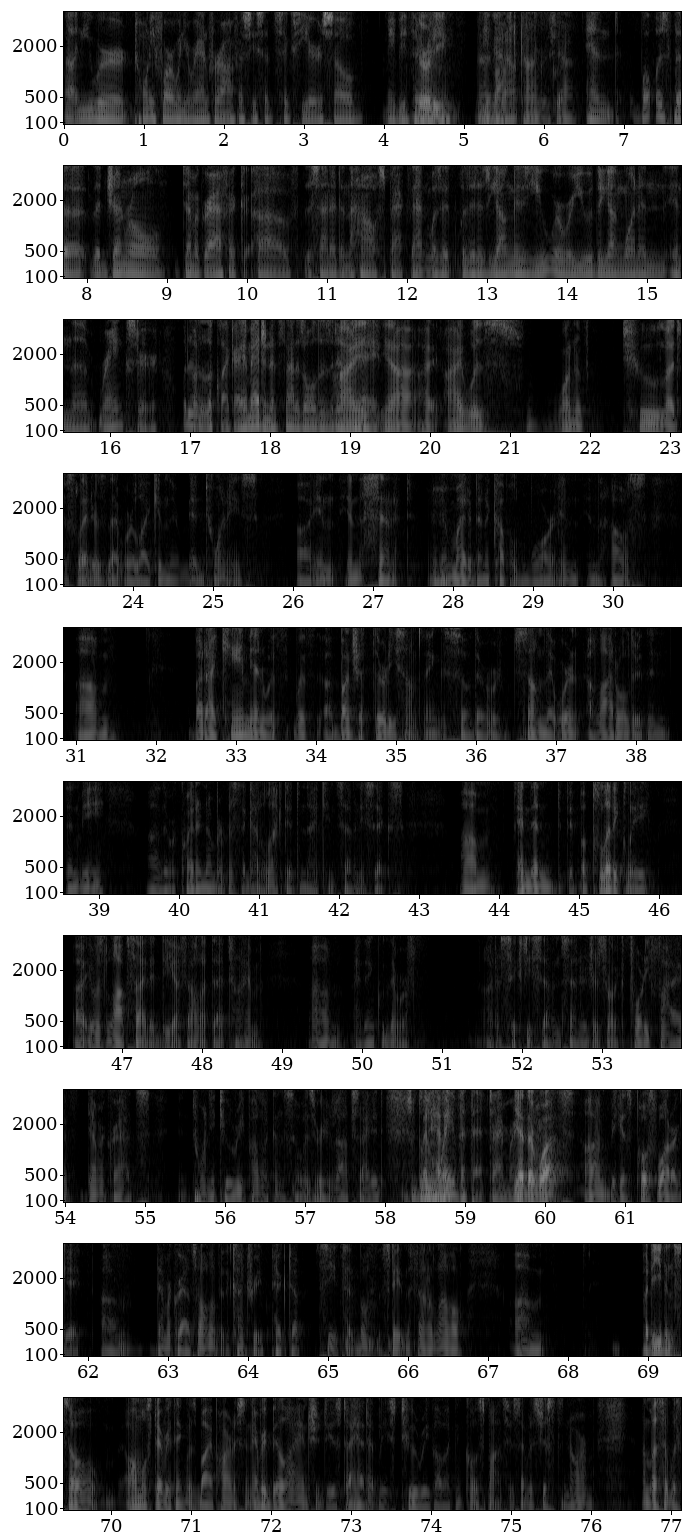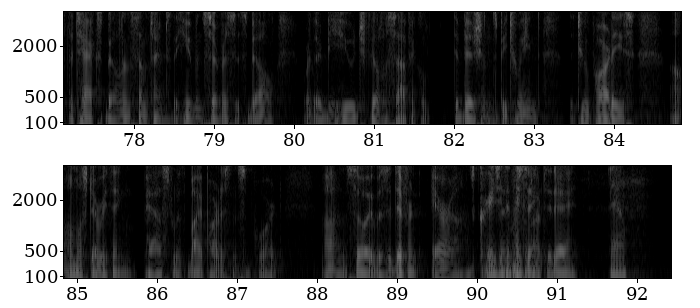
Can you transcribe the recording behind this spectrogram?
Well, and you were 24 when you ran for office. You said six years, so maybe 30, Thirty, when and you I'm got out. to Congress. Yeah. And what was the the general demographic of the Senate and the House back then? Was it was it as young as you, or were you the young one in in the ranks, or what did it look like? I imagine it's not as old as it is I today. yeah, I I was one of two legislators that were like in their mid twenties uh, in in the Senate. There might have been a couple more in in the House, um, but I came in with with a bunch of thirty somethings. So there were some that weren't a lot older than than me. Uh, there were quite a number of us that got elected in 1976. Um, and then but politically, uh, it was lopsided DFL at that time. Um, I think there were out of 67 senators, were like 45 Democrats and 22 Republicans. So it was really lopsided. There's a blue having- wave at that time, right? Yeah, there was um, because post Watergate, um, Democrats all over the country picked up seats at both the state and the federal level. Um, but even so, almost everything was bipartisan. Every bill I introduced, I had at least two Republican co-sponsors. That was just the norm, unless it was the tax bill and sometimes the human services bill, where there'd be huge philosophical divisions between the two parties. Uh, almost everything passed with bipartisan support. Uh, so it was a different era. It's crazy than to we're think seeing about. today. Yeah.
